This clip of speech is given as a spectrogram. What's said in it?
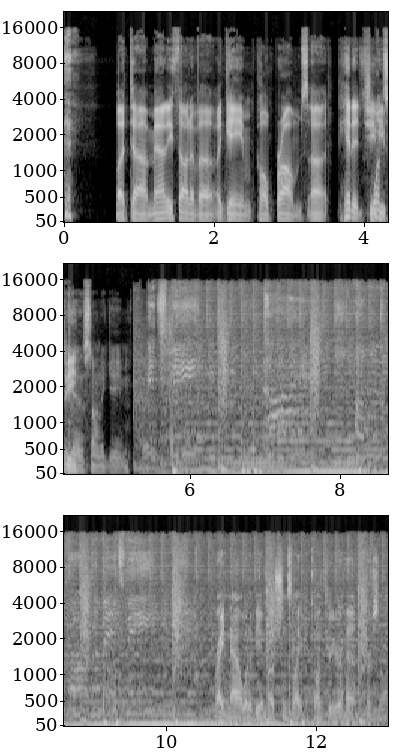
but uh, Maddie thought of a, a game called Problems. Uh, hit it, GBP. Once again, it's not a game. Right now, what are the emotions like going through your head personally?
